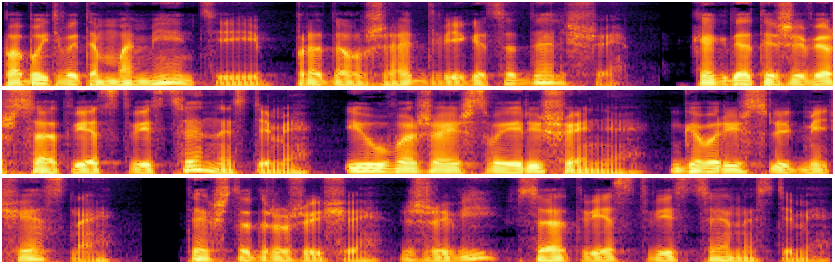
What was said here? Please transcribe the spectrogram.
Побыть в этом моменте и продолжать двигаться дальше. Когда ты живешь в соответствии с ценностями и уважаешь свои решения, говоришь с людьми честно, так что, дружище, живи в соответствии с ценностями.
